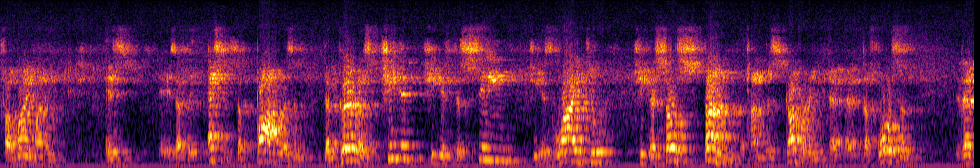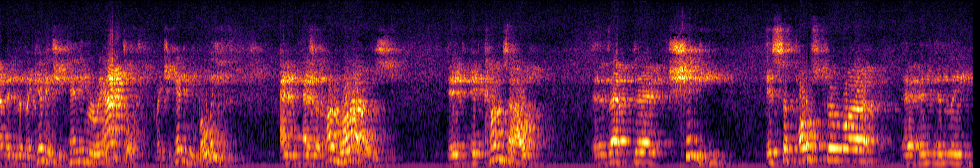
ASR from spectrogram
for my money, is, is of the essence of barbarism. The girl is cheated, she is deceived, she is lied to, she is so stunned on discovering uh, uh, the falsehood that in the beginning she can't even react to it. I mean, she can't even believe it. And as it unravels, it, it comes out uh, that uh, she is supposed to, uh, uh, in, in the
